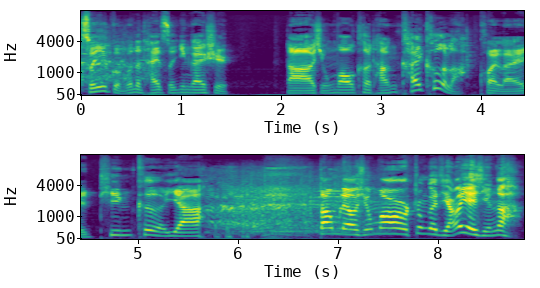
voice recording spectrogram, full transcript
所以滚滚的台词应该是：“大熊猫课堂开课了，快来听课呀！” 当不了熊猫，中个奖也行啊！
